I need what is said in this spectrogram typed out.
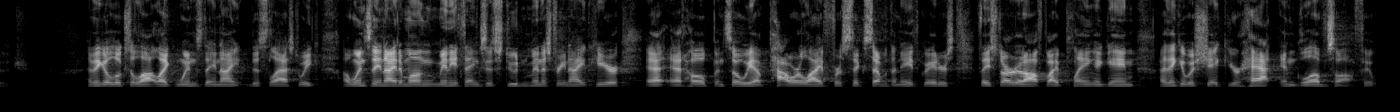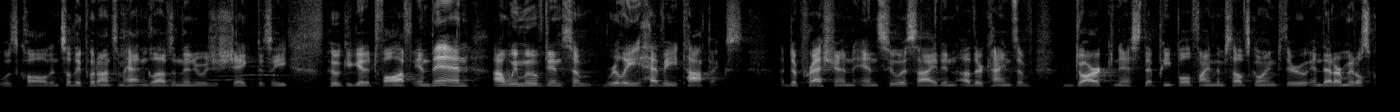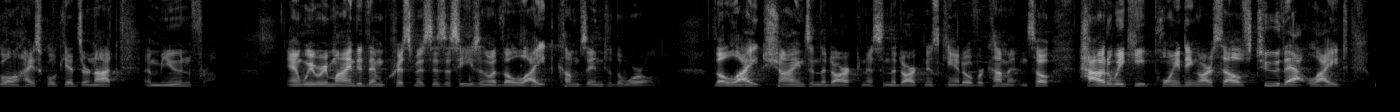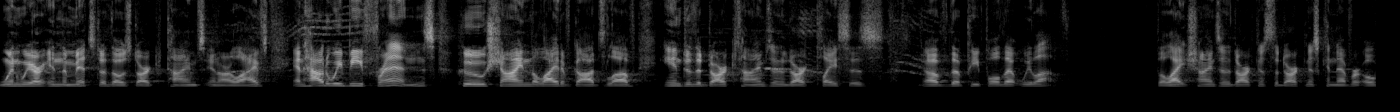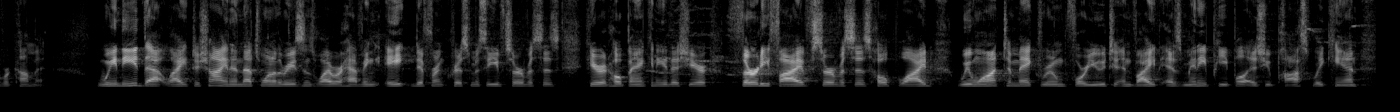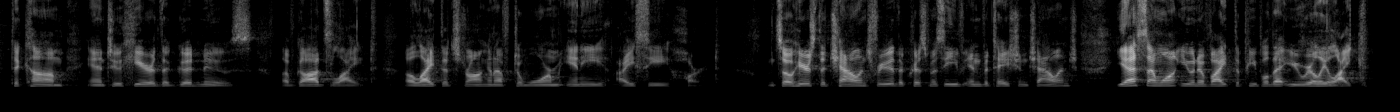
I think it looks a lot like Wednesday night this last week. A Wednesday night, among many things, is student ministry night here at, at, Hope. And so we have Power Life for sixth, seventh, and eighth graders. They started off by playing a game. I think it was Shake Your Hat and Gloves Off, it was called. And so they put on some hat and gloves, and then it was just shake to see who could get it to fall off. And then uh, we moved in some really heavy topics depression and suicide and other kinds of darkness that people find themselves going through, and that our middle school and high school kids are not immune from. And we reminded them Christmas is a season where the light comes into the world. The light shines in the darkness, and the darkness can't overcome it. And so, how do we keep pointing ourselves to that light when we are in the midst of those dark times in our lives? And how do we be friends who shine the light of God's love into the dark times and the dark places of the people that we love? The light shines in the darkness, the darkness can never overcome it. We need that light to shine, and that's one of the reasons why we're having eight different Christmas Eve services here at Hope Ankeny this year, 35 services Hope wide. We want to make room for you to invite as many people as you possibly can to come and to hear the good news of God's light, a light that's strong enough to warm any icy heart. And so here's the challenge for you the Christmas Eve invitation challenge. Yes, I want you to invite the people that you really like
